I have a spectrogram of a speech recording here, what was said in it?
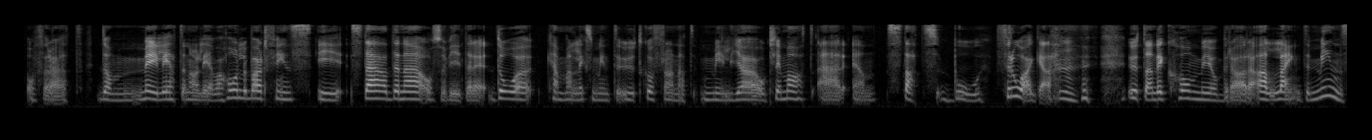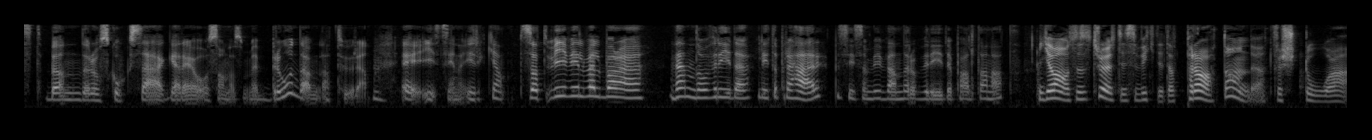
och för att de möjligheterna att leva hållbart finns i städerna och så vidare. Då kan man liksom inte utgå från att miljö och klimat är en stadsbofråga. Mm. Utan det kommer ju att beröra alla, inte minst bönder och skogsägare och sådana som är beroende av naturen Mm. eh, i sina yrken. Så att vi vill väl bara vända och vrida lite på det här, precis som vi vänder och vrider på allt annat. Ja, och sen så tror jag att det är så viktigt att prata om det, att förstå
